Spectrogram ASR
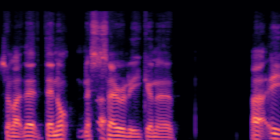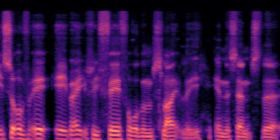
So, like, they're, they're not necessarily going to. Uh, it sort of it, it makes me fear for them slightly in the sense that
